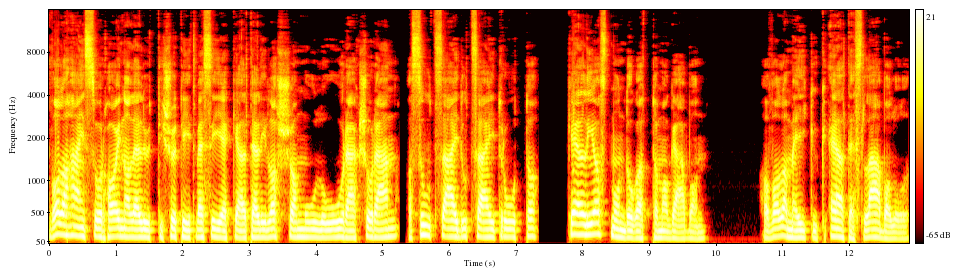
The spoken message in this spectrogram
Valahányszor hajnal előtti sötét veszélyekkel teli lassan múló órák során a Southside utcáit rótta, Kelly azt mondogatta magában. Ha valamelyikük eltesz lábalól,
